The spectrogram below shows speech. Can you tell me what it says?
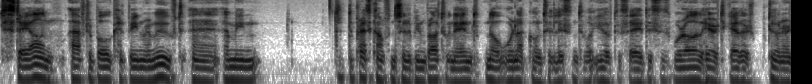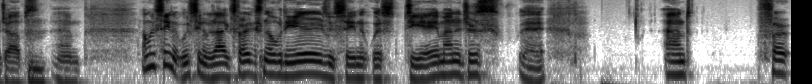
to stay on after Bogue had been removed. Uh, I mean, the, press conference should have been brought to an end. No, we're not going to listen to what you have to say. This is we're all here together doing our jobs. Um, and we've seen it. We've seen it with Alex Ferguson over the years. We've seen it with GAA managers. Uh, and for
